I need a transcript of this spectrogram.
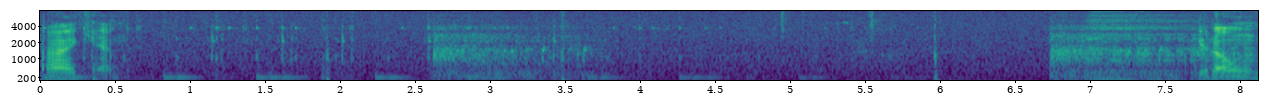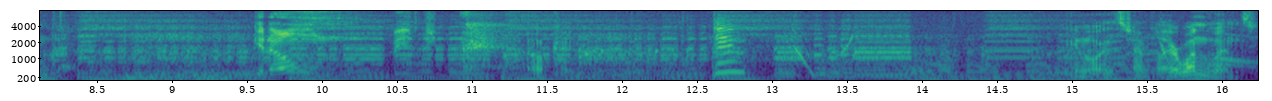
I can. Get owned. Get owned, bitch. Okay. this time player 1 wins.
